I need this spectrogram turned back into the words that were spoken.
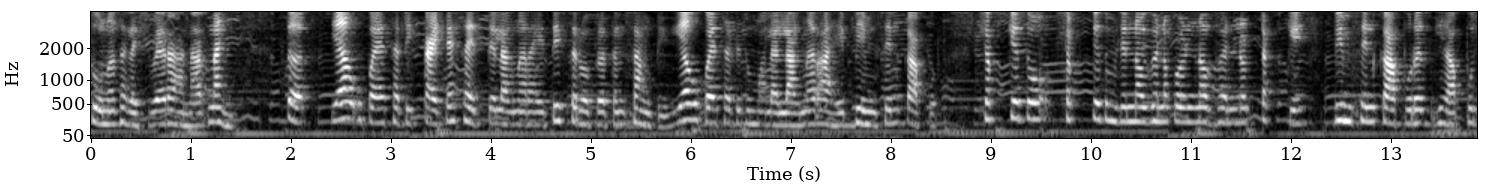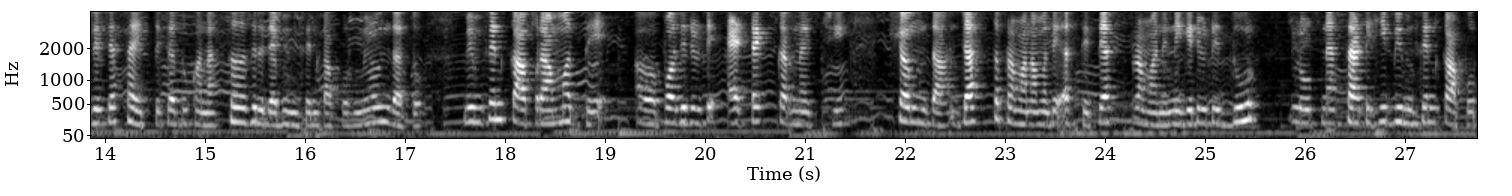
सोनं झाल्याशिवाय राहणार नाही. तर या उपायासाठी काय काय साहित्य लागणार आहे ते सर्वप्रथम सांगते. या उपायासाठी तुम्हाला लागणार आहे भीमसेन कापूर. शक्यतो शक्यतो म्हणजे नव्याण्णव पॉईंट नव्याण्णव टक्के भीमसेन कापूरच घ्या. पूजेच्या साहित्याच्या दुकानात सहजरित्या भीमसेन कापूर मिळून जातो. भीमसेन कापरामध्ये पॉझिटिव्हिटी अटॅक करण्याची क्षमता जास्त प्रमाणामध्ये असते. त्याचप्रमाणे निगेटिव्हिटी दूर लोटण्यासाठी ही भीमसेन कापूर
